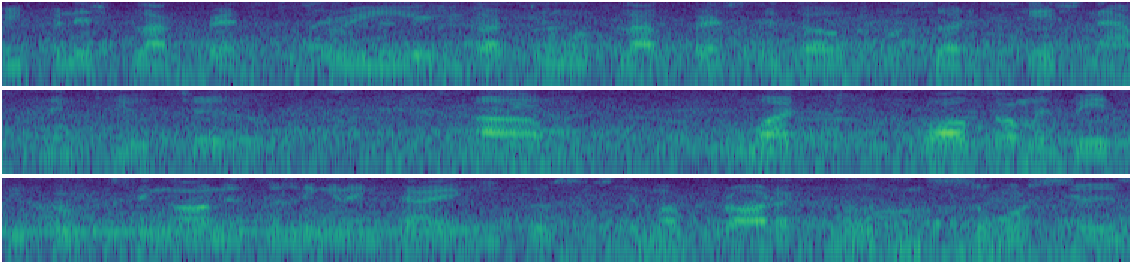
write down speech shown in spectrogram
We finished Plugfest 3, we got two more Plugfests to go before certification happens in Q2. Um, what Qualcomm is basically focusing on is building an entire ecosystem of products, both in sources,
